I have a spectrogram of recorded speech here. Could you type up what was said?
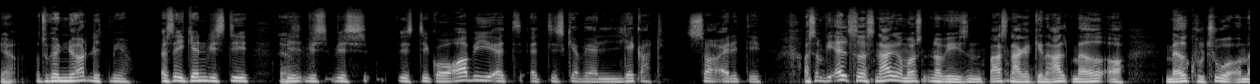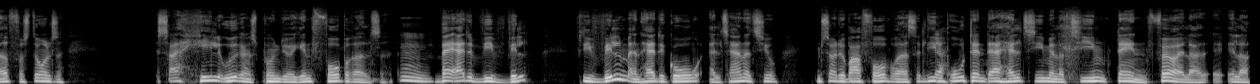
Ja. Og du kan nørde lidt mere. Altså igen, hvis det, Ja. hvis, hvis, hvis, hvis det går op i, at, at det skal være lækkert, så er det det. Og som vi altid har snakket om også, når vi sådan bare snakker generelt mad og madkultur og madforståelse, så er hele udgangspunktet jo igen forberedelse. Mm. Hvad er det, vi vil? Fordi vil man have det gode alternativ, så er det jo bare at forberede sig. Lige. Ja. bruge den der halve time eller time dagen før, eller, eller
